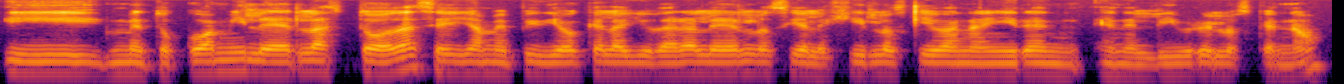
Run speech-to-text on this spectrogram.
y me tocó a mí leerlas todas. Ella me pidió que la ayudara a leerlos y elegir los que iban a ir en, en el libro y los que no.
